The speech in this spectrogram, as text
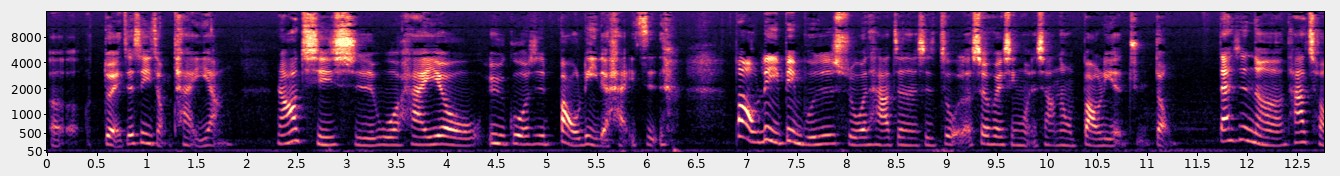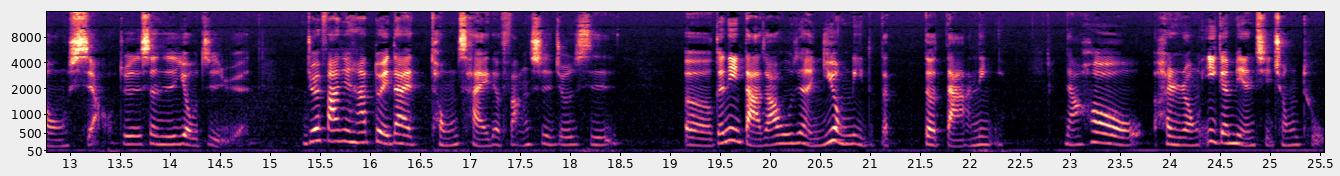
呃，对，这是一种太阳。然后其实我还有遇过是暴力的孩子。暴力并不是说他真的是做了社会新闻上那种暴力的举动，但是呢，他从小就是甚至幼稚园，你就会发现他对待同才的方式就是，呃，跟你打招呼是很用力的的打你，然后很容易跟别人起冲突，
